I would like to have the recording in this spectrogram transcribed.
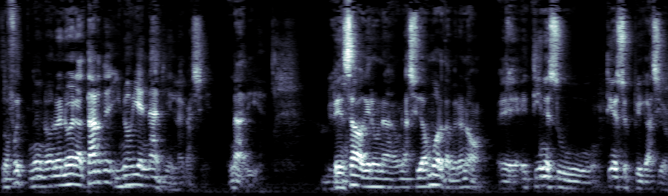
no, fue, no, no era tarde y no había nadie en la calle, nadie. Pensaba que era una, ciudad muerta, pero no. Eh, tiene, su, tiene su explicación.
